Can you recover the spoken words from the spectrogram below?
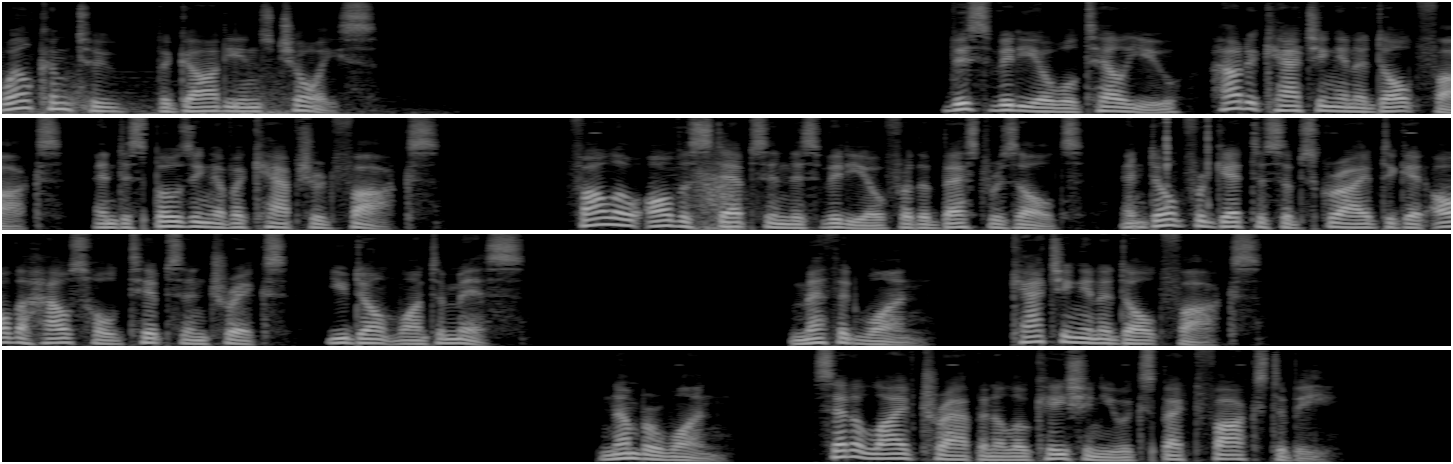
Welcome to The Guardian's Choice. This video will tell you how to catching an adult fox and disposing of a captured fox. Follow all the steps in this video for the best results, and don't forget to subscribe to get all the household tips and tricks you don't want to miss. Method 1. Catching an adult fox. Number 1. Set a live trap in a location you expect fox to be.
